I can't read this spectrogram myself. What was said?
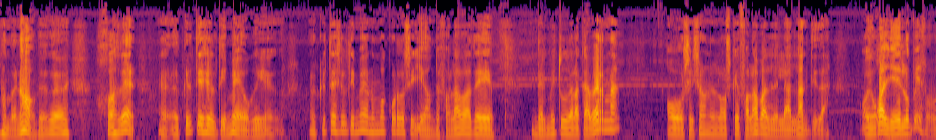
No, me no, que, joder, el, Critias y el Timeo. el Critias y el Timeo, no me acuerdo si ya donde falaba de del mito de la caverna o si son en los que falaba de la Atlántida o igual es lo mismo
